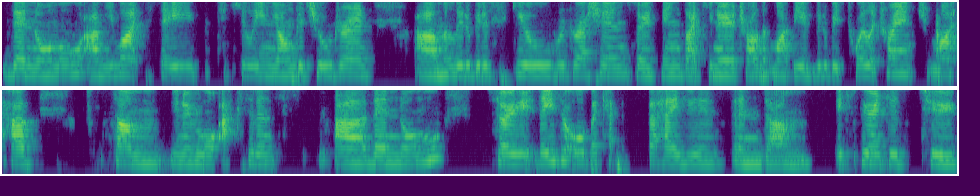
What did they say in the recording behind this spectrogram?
than normal. Um, you might see, particularly in younger children, um, a little bit of skill regression. So things like, you know, a child that might be a little bit toilet trained might have some, you know, more accidents uh, than normal. So these are all beca- behaviors and um, experiences to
